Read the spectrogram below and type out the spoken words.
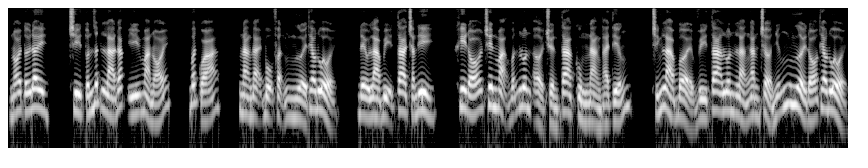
Nói tới đây, Trì Tuấn rất là đắc ý mà nói, bất quá, nàng đại bộ phận người theo đuổi, đều là bị ta chắn đi, khi đó trên mạng vẫn luôn ở truyền ta cùng nàng thái tiếng, chính là bởi vì ta luôn là ngăn trở những người đó theo đuổi,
